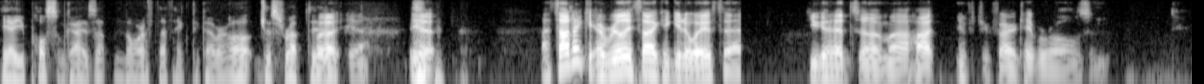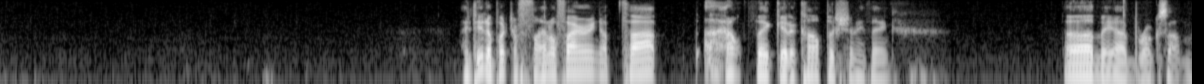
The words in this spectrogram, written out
Yeah, you pull some guys up north, I think, to cover. Oh, disrupted. But yeah, yeah. I thought I could. I really thought I could get away with that. You had some uh, hot infantry fire table rolls, and I did a bunch of final firing up top. I don't think it accomplished anything. Uh, maybe I broke something.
